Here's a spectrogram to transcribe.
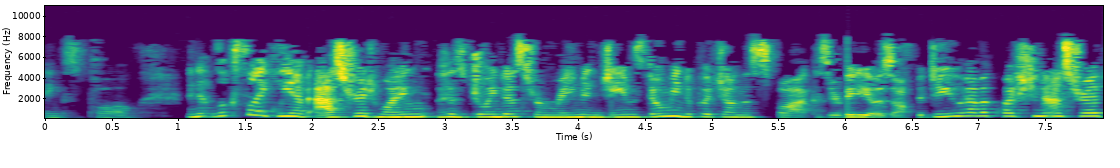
Thanks, Paul. And it looks like we have Astrid Huang has joined us from Raymond James. Don't mean to put you on the spot 'cause your video is off, but do you have a question, Astrid?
